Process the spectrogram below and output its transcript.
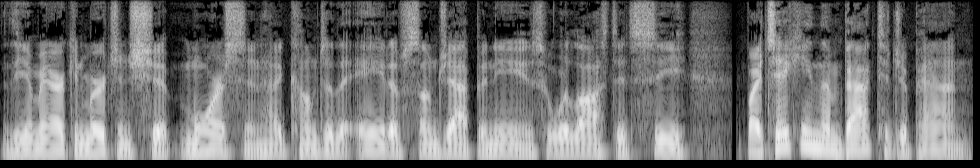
the American merchant ship Morrison had come to the aid of some Japanese who were lost at sea by taking them back to Japan.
